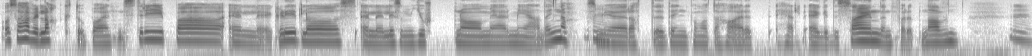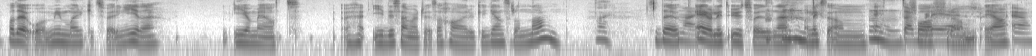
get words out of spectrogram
Og så har vi lagt opp av enten striper eller glidelås, eller liksom gjort noe mer med den, da, som Mm. gjør at den på en måte har et helt eget design, den får et navn. Mm. Og det er òg mye markedsføring i det, i og med at i designverktøy så har jo ikke genserne navn. Nei. Så det er jo, er jo litt utfordrende å liksom Mm. få fram Ja. Ja.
